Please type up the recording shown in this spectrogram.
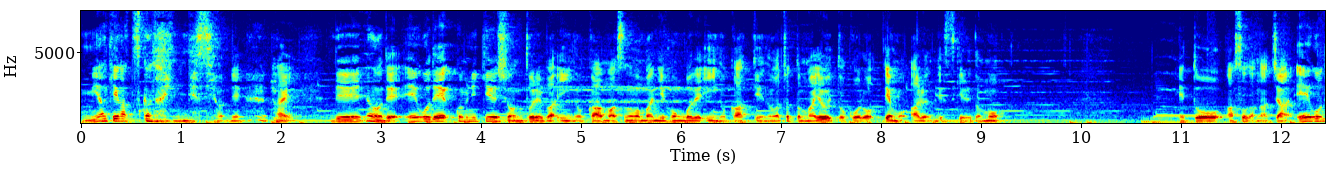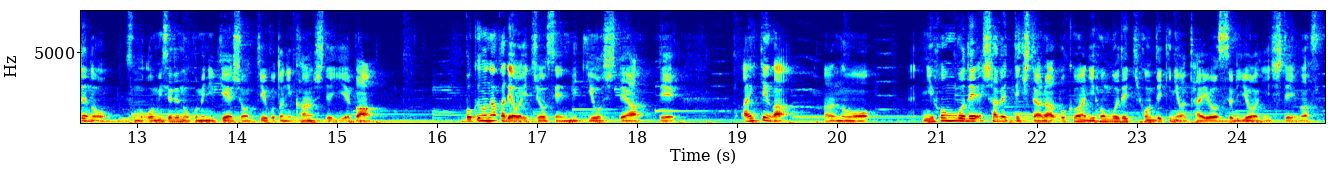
見分けがつかないんですよね。はい。でなので英語でコミュニケーション取ればいいのか、まあ、そのまま日本語でいいのかっていうのはちょっと迷うところでもあるんですけれども。えっとあそうだな。じゃあ英語でのそのお店でのコミュニケーションっていうことに関して言えば僕の中では一応線引きをしてあって相手があの日本語で喋ってきたら僕は日本語で基本的には対応するようにしています。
